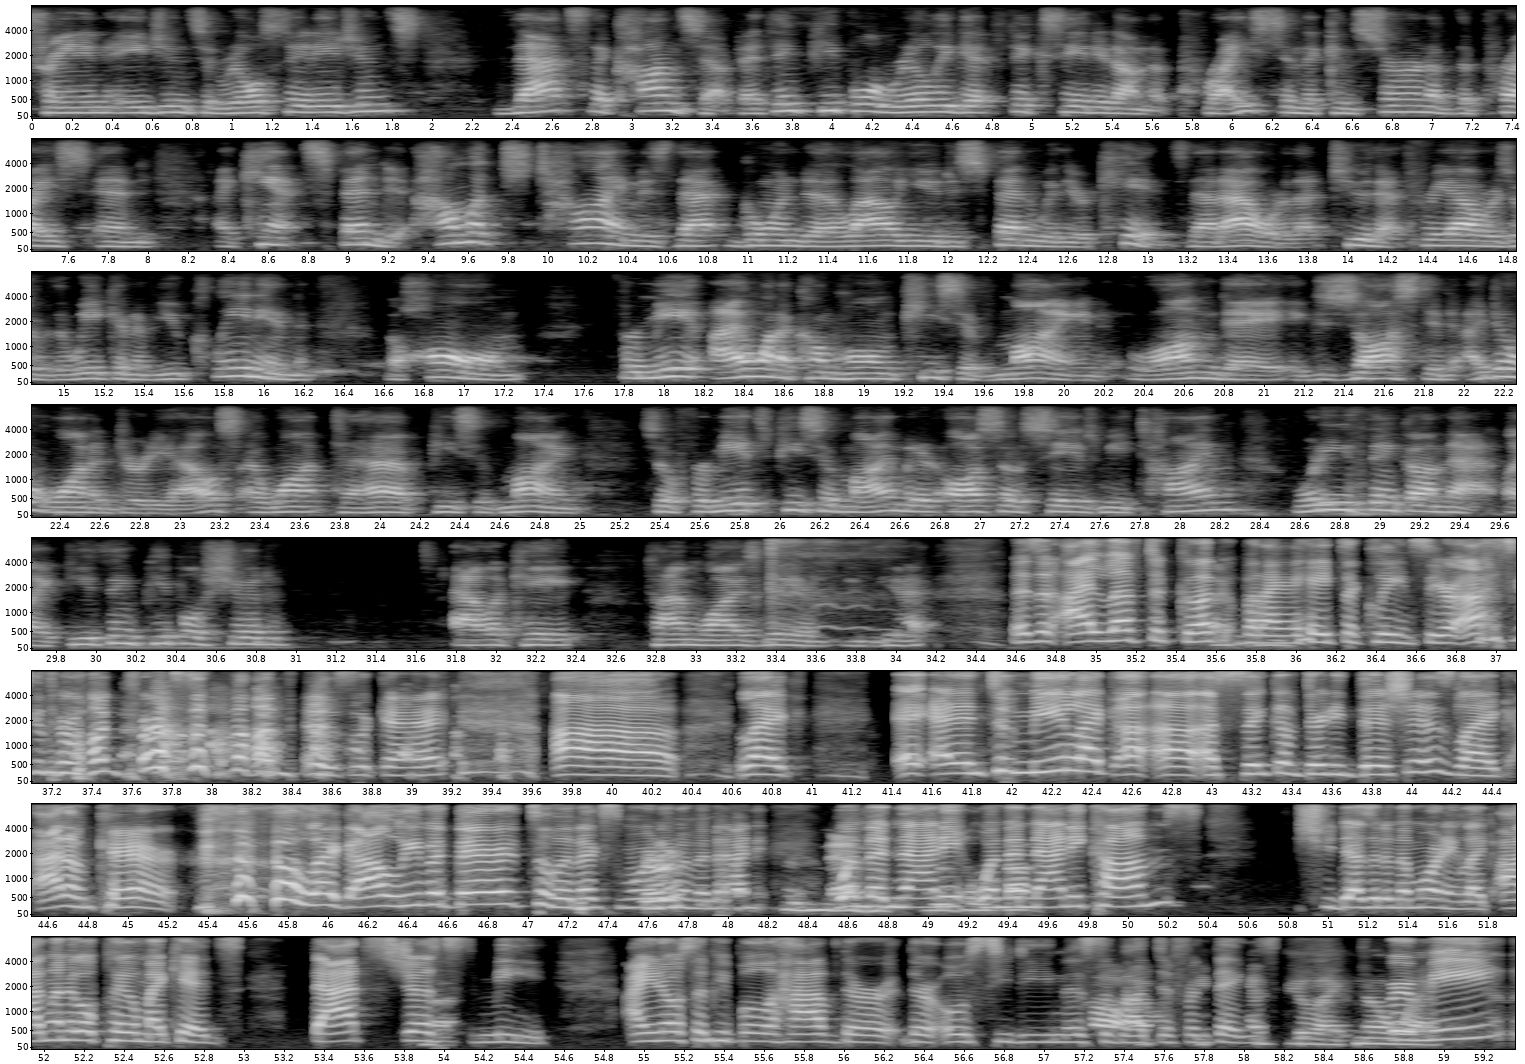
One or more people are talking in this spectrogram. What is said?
training agents and real estate agents that's the concept. I think people really get fixated on the price and the concern of the price and I can't spend it. How much time is that going to allow you to spend with your kids? That hour, that two, that three hours over the weekend of you cleaning the home. For me, I want to come home peace of mind, long day, exhausted. I don't want a dirty house. I want to have peace of mind. So for me, it's peace of mind, but it also saves me time. What do you think on that? Like, do you think people should allocate time wisely and, and get. Listen, I love to cook, but I hate to clean. So you're asking the wrong person about this, okay? Uh, like, and to me, like a, a, sink of dirty dishes, like I don't care. like I'll leave it there till the next morning when the nanny, when the nanny, when the nanny comes, she does it in the morning. Like I'm gonna go play with my kids. That's just me. I know some people have their their OCDness oh, about different things. Like, no For way. me,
